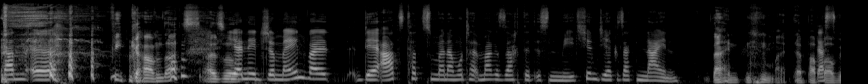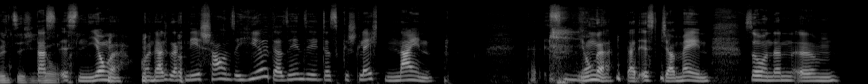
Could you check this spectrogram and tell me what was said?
Dann, äh, Wie kam das? Also, ja, nee, Jermaine, weil der Arzt hat zu meiner Mutter immer gesagt, das ist ein Mädchen. Die hat gesagt, nein, nein, der Papa das, wünscht sich das jung. ist ein Junge. Und er hat gesagt, nee, schauen Sie hier, da sehen Sie das Geschlecht. Nein, das ist ein Junge, das ist Jermaine. So, und dann, ähm,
